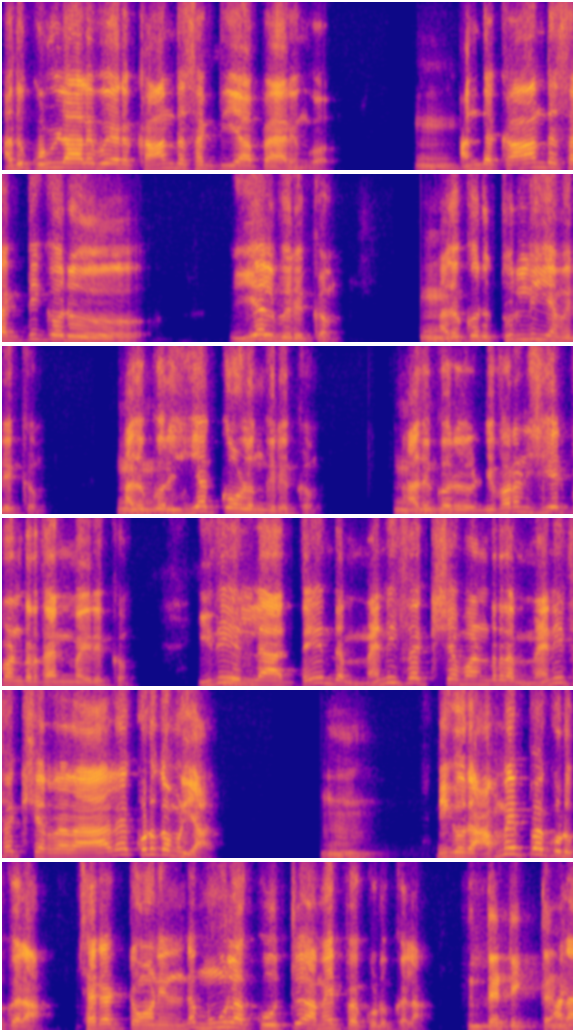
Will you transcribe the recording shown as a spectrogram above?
அதுக்குள்ளால போய் ஒரு காந்த சக்தியா பாருங்கோ. அந்த காந்த சக்திக்கு ஒரு இயல்பு இருக்கும். அதுக்கு ஒரு துல்லியம் இருக்கும். அதுக்கு ஒரு இயக்க ஒழுங்கு இருக்கும் அதுக்கு ஒரு டிஃபரன்ஷியேட் பண்ற தன்மை இருக்கும். இது. எல்லாத்தையும் இந்த மேனுஃபேக்சர் பண்ற மேனுஃபேக்சரால கொடுக்க முடியாது. நீங்க ஒரு அமைப்பை கொடுக்கலாம். செரட்டோனின் மூலக்கூற்று அமைப்பை கொடுக்கலாம். ஆனா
